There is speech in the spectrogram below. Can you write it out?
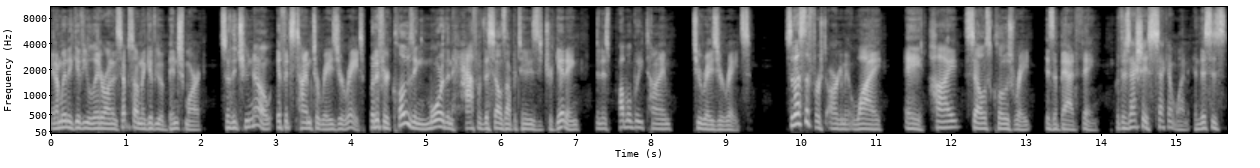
And I'm going to give you later on in this episode, I'm going to give you a benchmark so that you know if it's time to raise your rates. But if you're closing more than half of the sales opportunities that you're getting, then it's probably time to raise your rates. So that's the first argument why a high sales close rate is a bad thing. But there's actually a second one. And this is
